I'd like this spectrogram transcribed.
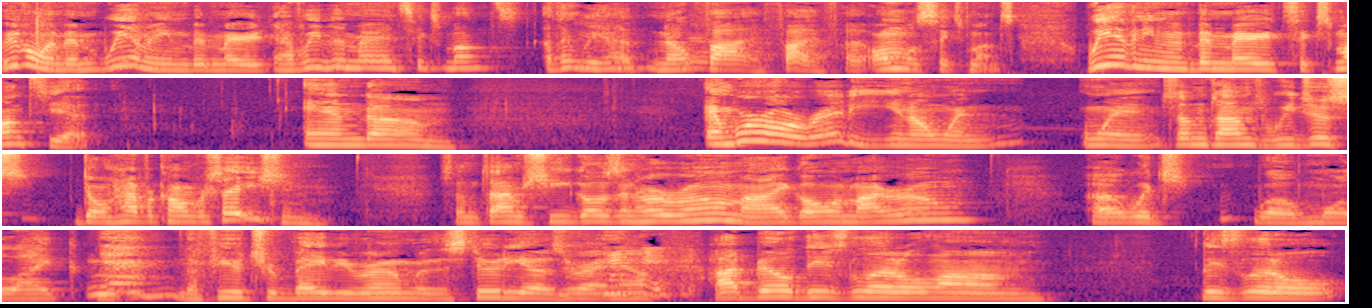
we've only been we haven't even been married. Have we been married six months? I think we have. No, five, five, five, almost six months. We haven't even been married six months yet. And um and we're already, you know, when when sometimes we just don't have a conversation. Sometimes she goes in her room, I go in my room, uh, which, well, more like the future baby room or the studios right now. I build these little, um, these little,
